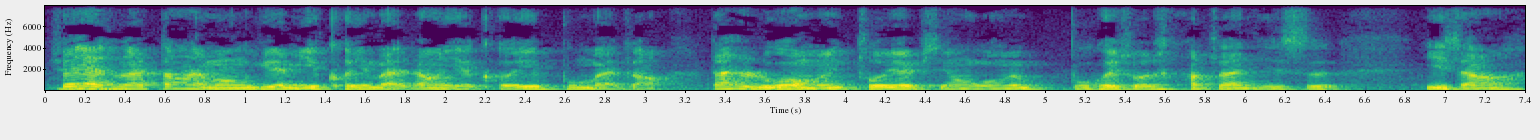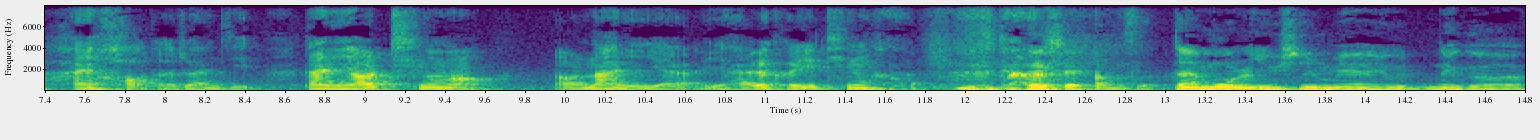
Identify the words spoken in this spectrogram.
宣泄出来，当然嘛，乐迷可以买账，也可以不买账。但是如果我们做乐评，我们不会说这张专辑是一张很好的专辑。但你要听嘛，哦，那你也也还是可以听的，就是这样子。在《默认游戏》里面有那个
